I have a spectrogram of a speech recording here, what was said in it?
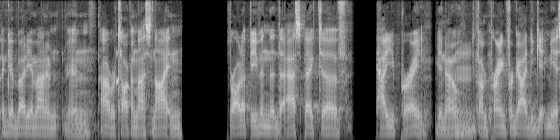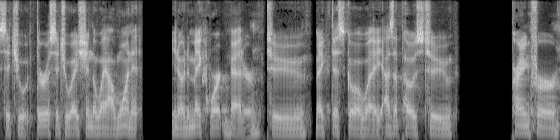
a good buddy of mine and, and I were talking last night and brought up even the, the aspect of how you pray. You know, Mhm. if I'm praying for God to get me a situ- through a situation the way I want it, you know, to make work better, to make this go away, as opposed to praying for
